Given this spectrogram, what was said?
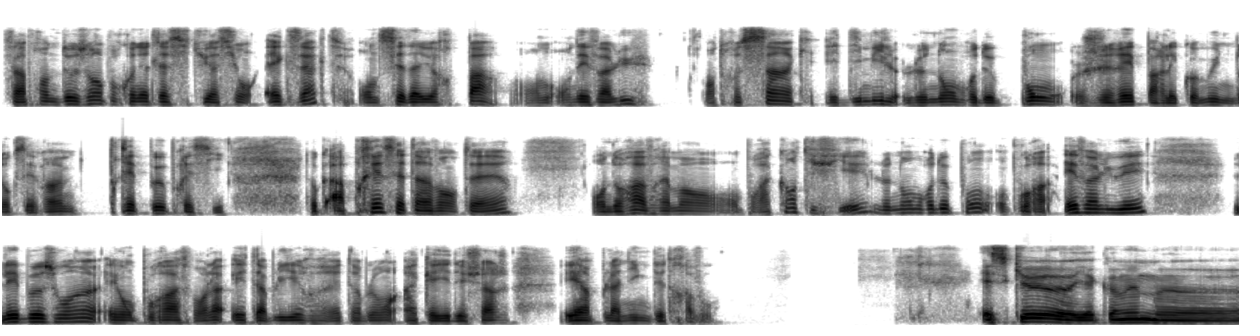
Ça va prendre deux ans pour connaître la situation exacte. On ne sait d'ailleurs pas, on, on, évalue entre 5 et 10 000 le nombre de ponts gérés par les communes. Donc c'est vraiment très peu précis. Donc après cet inventaire, on aura vraiment, on pourra quantifier le nombre de ponts, on pourra évaluer les besoins et on pourra à ce moment-là établir véritablement un cahier des charges et un planning des travaux. Est-ce qu'il euh, y a quand même euh,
